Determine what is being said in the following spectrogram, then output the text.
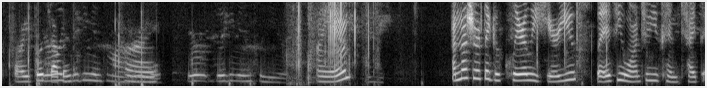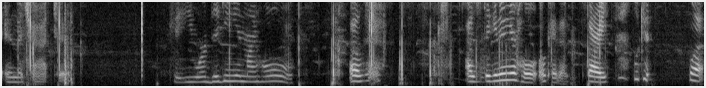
Sorry, glitch You're like digging into my Alright. hole. You're digging into me. I am. I'm not sure if they could clearly hear you, but if you want to, you can type it in the chat too. Okay, you are digging in my hole. Okay. I was digging in your hole. Okay then. Sorry. Look at. What?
